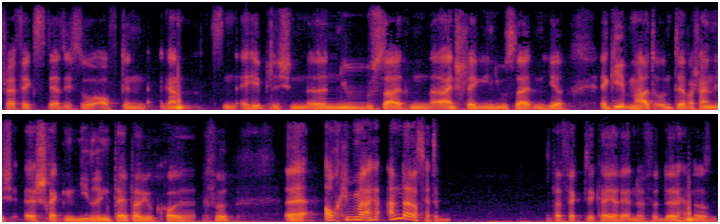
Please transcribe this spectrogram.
Traffics, der sich so auf den ganzen erheblichen äh, Newsseiten, äh, einschlägigen Newsseiten hier ergeben hat und der wahrscheinlich erschreckend niedrigen Pay-Per-View-Käufe, äh, auch jemand anderes hätte das perfekte Karriereende für Dan Henderson.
